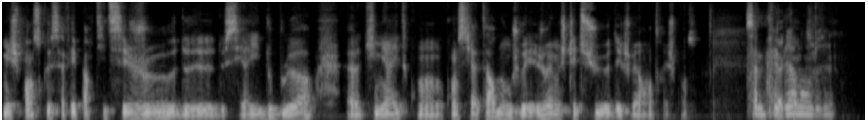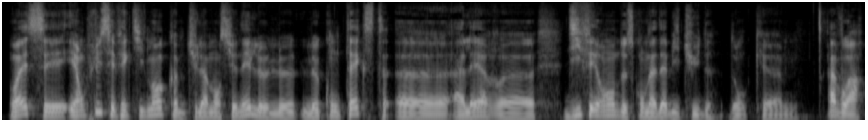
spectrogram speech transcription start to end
Mais je pense que ça fait partie de ces jeux de, de série AA qui méritent qu'on s'y attarde. Donc, je vais, je vais me jeter dessus dès que je vais rentrer, je pense. Ça me fait bien envie. Ouais, c'est et en plus effectivement, comme tu l'as mentionné, le, le, contexte euh, a l'air euh, différent de ce qu'on a d'habitude. Donc, euh, à voir.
